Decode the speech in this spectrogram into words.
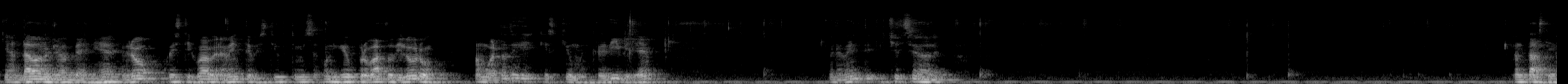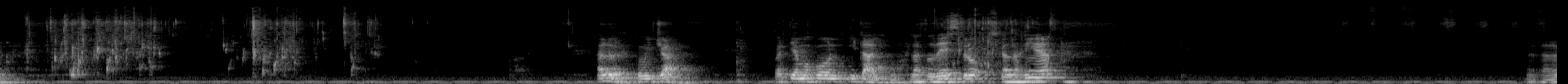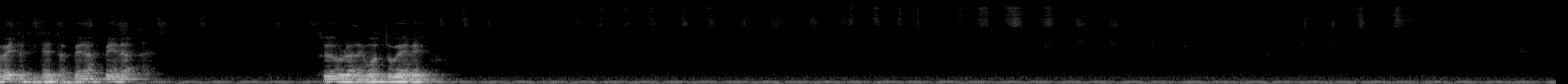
che andavano già bene eh? però questi qua veramente questi ultimi saponi che ho provato di loro ma guardate che, che schiuma incredibile eh? veramente eccezionale fantastica allora cominciamo partiamo con italico lato destro scaldatina la metto si sente appena appena lavorate molto bene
